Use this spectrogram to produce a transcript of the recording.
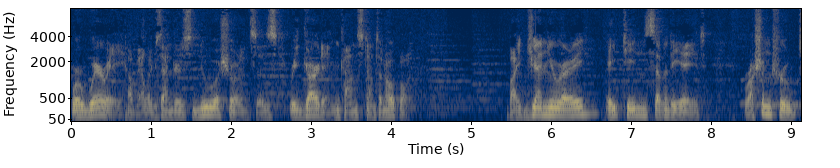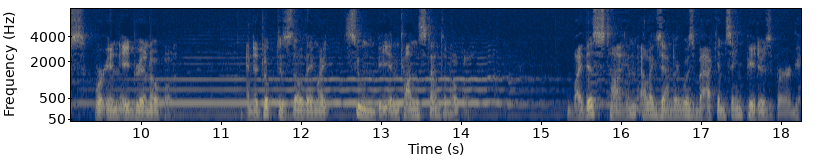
were wary of Alexander's new assurances regarding Constantinople. By January 1878, Russian troops were in Adrianople, and it looked as though they might soon be in Constantinople. By this time, Alexander was back in St. Petersburg,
